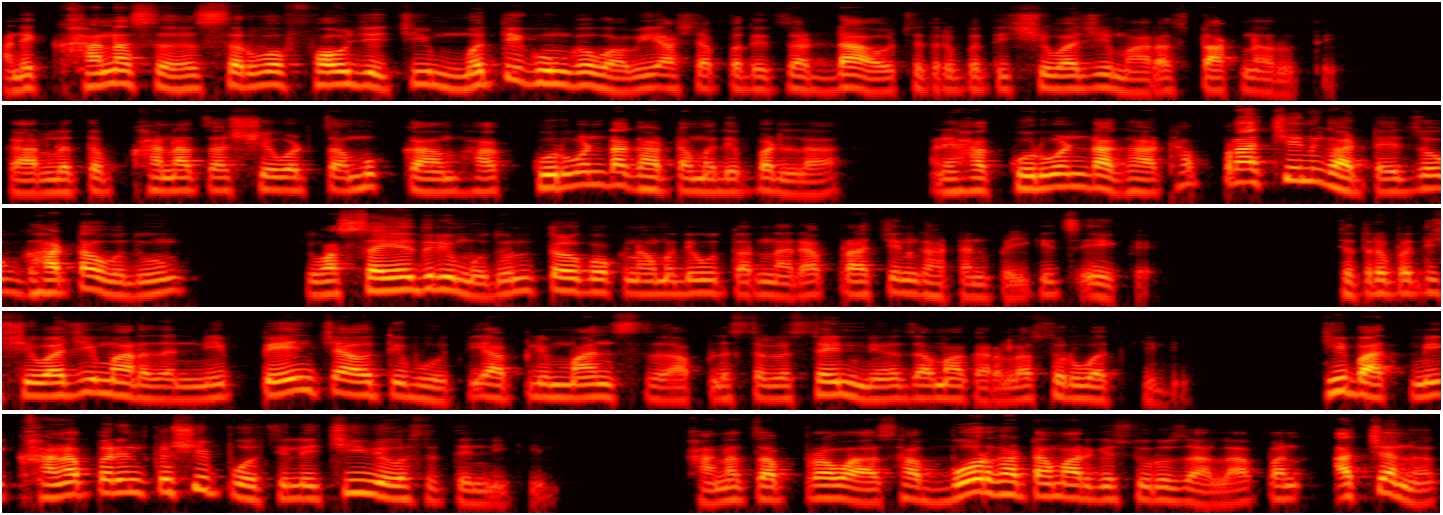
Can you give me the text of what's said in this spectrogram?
आणि खानासह सर्व फौजेची मती गुंग व्हावी अशा पद्धतीचा डाव छत्रपती शिवाजी महाराज टाकणार होते. कार्लतब खानाचा शेवटचा मुक्काम हा कुरवंडा घाटामध्ये पडला आणि हा कुरवंडा घाट हा प्राचीन घाट आहे जो घाटामधून किंवा सह्याद्रीमधून तळकोकणामध्ये उतरणाऱ्या प्राचीन घाटांपैकीच एक आहे. छत्रपती शिवाजी महाराजांनी पेनच्या अवतीभोवती आपली माणसं आपलं सगळं सैन्य जमा करायला सुरुवात केली. ही बातमी खानापर्यंत कशी पोहोचली याची व्यवस्था त्यांनी केली. खानाचा प्रवास हा बोरघाटामार्गे सुरू झाला पण अचानक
